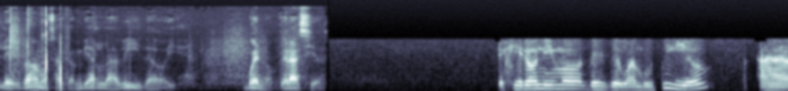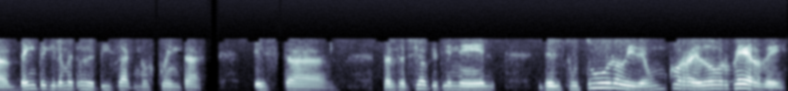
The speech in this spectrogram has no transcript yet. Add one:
les vamos a cambiar la vida, oye. Bueno, gracias. Jerónimo desde Huambutío, a 20 kilómetros de Pisac, nos cuenta esta percepción que tiene él del futuro y de un corredor verde,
